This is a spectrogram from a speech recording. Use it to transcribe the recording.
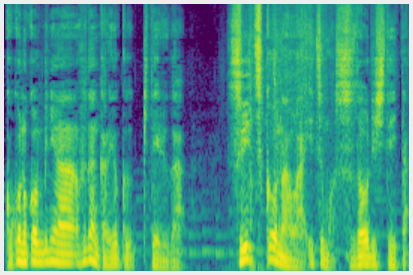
ここのコンビニは普段からよく来ているが、スイーツコーナーはいつも素通りしていた。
